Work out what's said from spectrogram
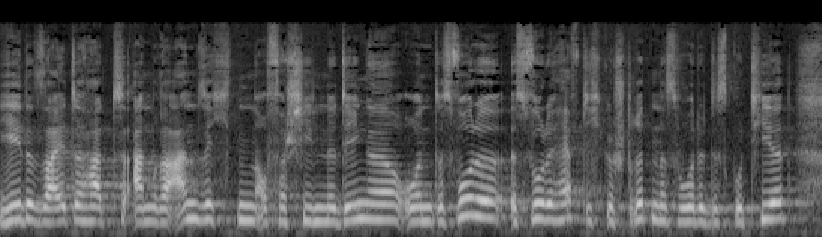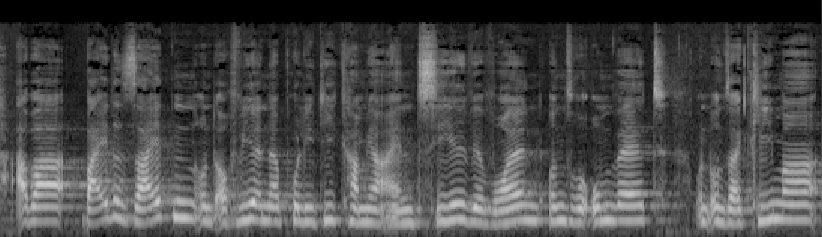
Jede Seite hat andere Ansichten auf verschiedene Dinge und es wurde, es wurde heftig gestritten, es wurde diskutiert. Aber beide Seiten und auch wir in der Politik haben ja ein Ziel. Wir wollen unsere Umwelt und unser Klima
